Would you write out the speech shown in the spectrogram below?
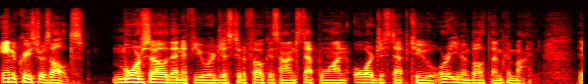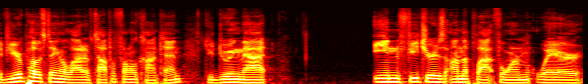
increased results more so than if you were just going to focus on step one or just step two or even both of them combined. If you're posting a lot of top of funnel content, you're doing that in features on the platform where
